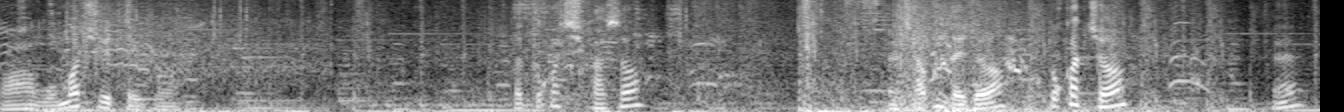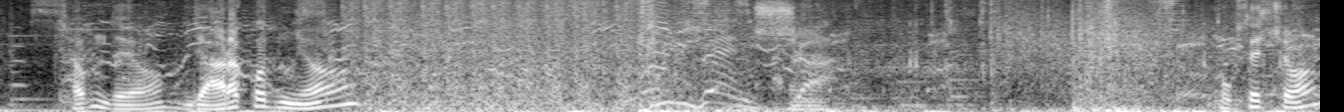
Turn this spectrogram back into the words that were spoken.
와 못 맞추겠다 이거. 나 똑같이 가서 네, 잡으면 되죠? 똑같죠? 예? 잡으면 돼요. 이제 알았거든요. 복수했죠?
